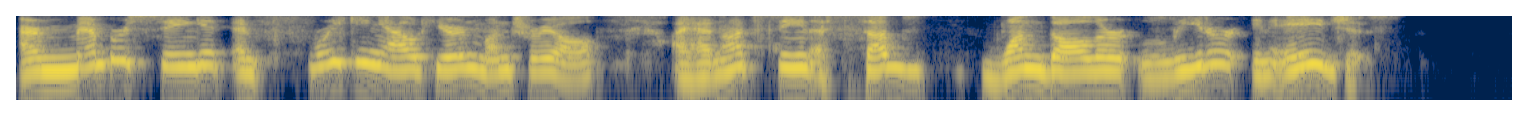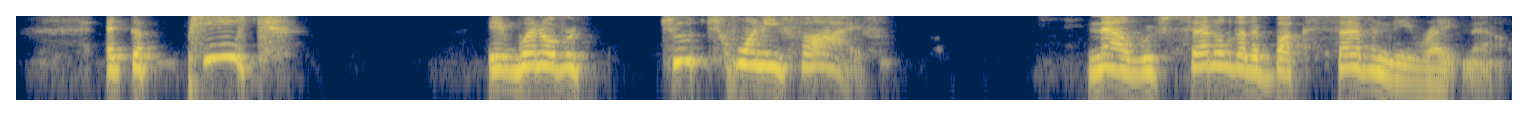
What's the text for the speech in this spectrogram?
I remember seeing it and freaking out here in Montreal. I had not seen a subs $1 liter in ages. At the peak, it went over 225. Now we've settled at a buck 70 right now.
